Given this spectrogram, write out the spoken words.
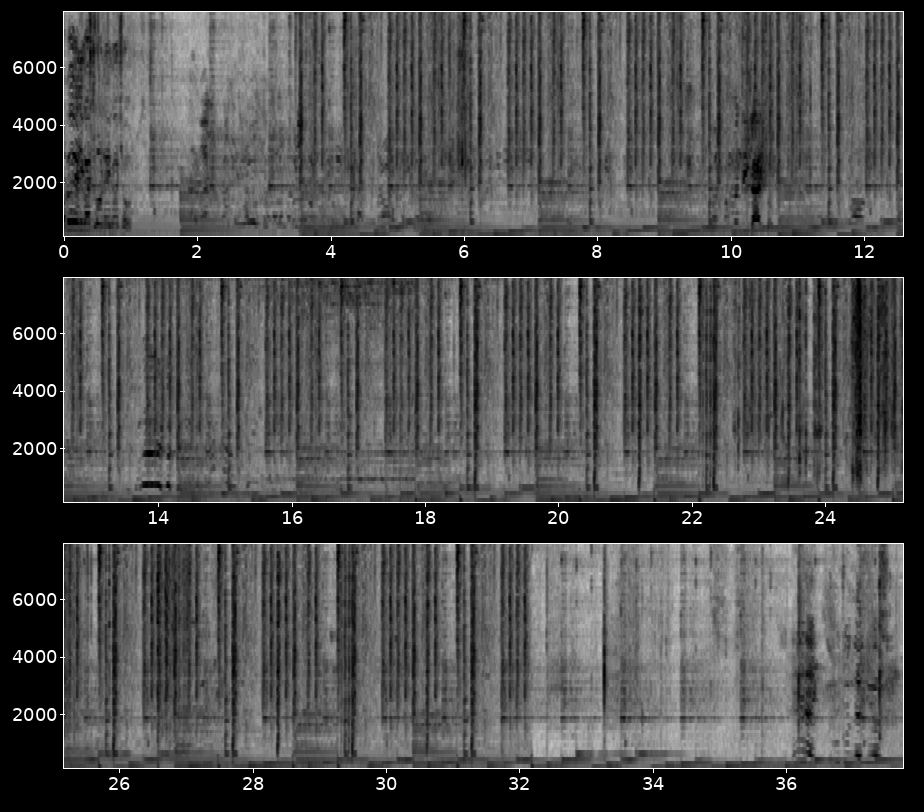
হবে এই গাছর এই গাছর যাই তো। ödül veriyoruz.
